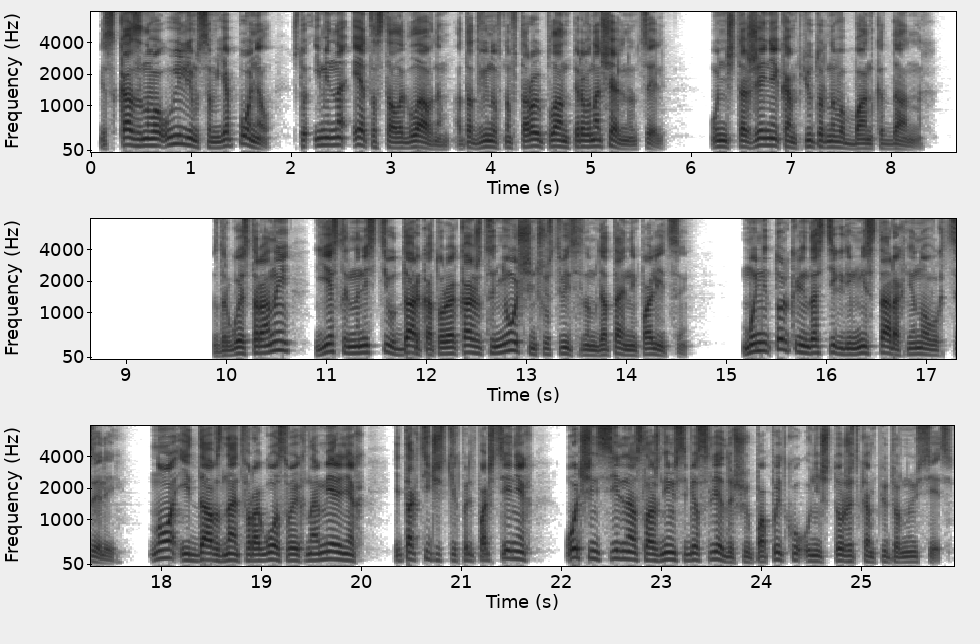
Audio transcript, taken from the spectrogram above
Из сказанного Уильямсом я понял, что именно это стало главным, отодвинув на второй план первоначальную цель уничтожение компьютерного банка данных. С другой стороны, если нанести удар, который окажется не очень чувствительным для тайной полиции, мы не только не достигнем ни старых, ни новых целей, но и дав знать врагу о своих намерениях и тактических предпочтениях, очень сильно осложним себе следующую попытку уничтожить компьютерную сеть.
